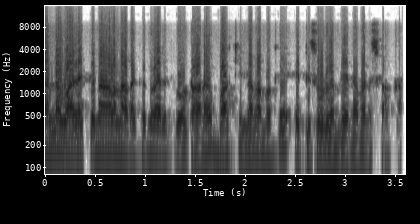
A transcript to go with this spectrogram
നല്ല വഴക്ക് നാളെ നടക്കുന്ന തരത്തിലോട്ടാണ്. ബാക്കിയെല്ലാം നമുക്ക് എപ്പിസോഡ് കണ്ടു തന്നെ മനസ്സിലാക്കാം.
